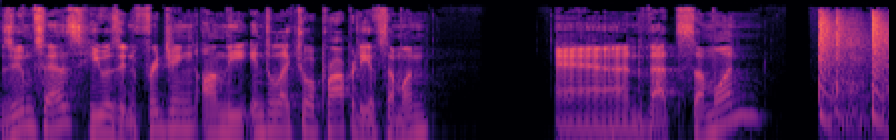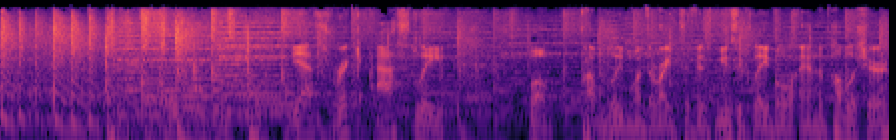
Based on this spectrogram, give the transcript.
Zoom says he was infringing on the intellectual property of someone. And that someone? Yes, Rick Astley. Well, probably more the rights of his music label and the publisher.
